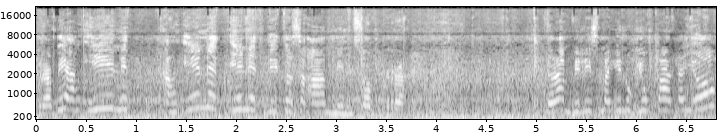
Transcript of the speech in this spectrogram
Grabe, ang init. Ang init, init dito sa amin. Sobra. Pero ang bilis mahinog yung palay, oh.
